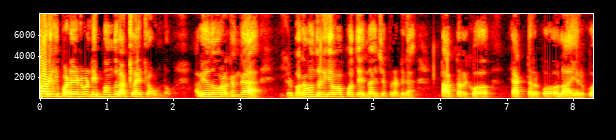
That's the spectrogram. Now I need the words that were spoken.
వాడికి పడేటువంటి ఇబ్బందులు అట్లా ఇట్లా ఉండవు. అవి ఏదో రకంగా ఇక్కడ భగవంతుడికి ఇవ్వకపోతే ఇందాక చెప్పినట్టుగా డాక్టర్కో యాక్టర్కో లాయర్కో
